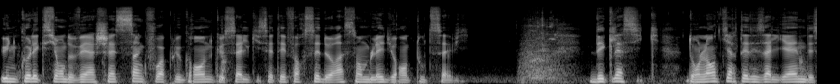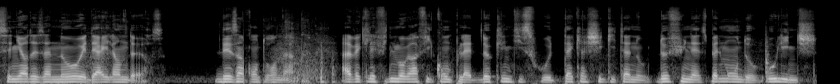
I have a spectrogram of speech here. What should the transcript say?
Une collection de VHS cinq fois plus grande que celle qui s'est efforcé de rassembler durant toute sa vie. Des classiques, dont l'entièreté des Aliens, des Seigneurs des Anneaux et des Highlanders. Des incontournables, avec les filmographies complètes de Clint Eastwood, Takashi Kitano, De Funès, Belmondo ou Lynch.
